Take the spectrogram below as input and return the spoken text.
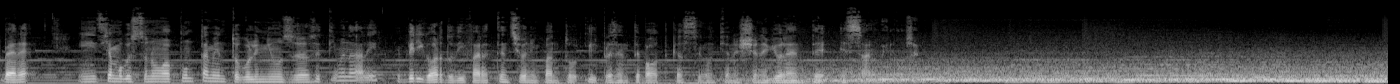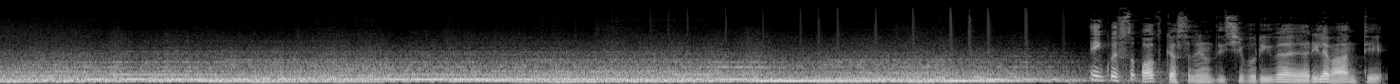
Bene, iniziamo questo nuovo appuntamento con le news settimanali e vi ricordo di fare attenzione in quanto il presente podcast contiene scene violente e sanguinose. E in questo podcast le notizie più rilevanti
